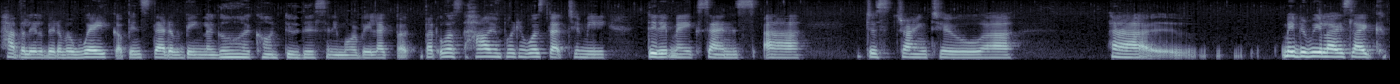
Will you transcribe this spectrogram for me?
have a little bit of a wake up instead of being like, oh, I can't do this anymore. Be like, but but was how important was that to me? Did it make sense? Uh, just trying to uh, uh, maybe realize like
